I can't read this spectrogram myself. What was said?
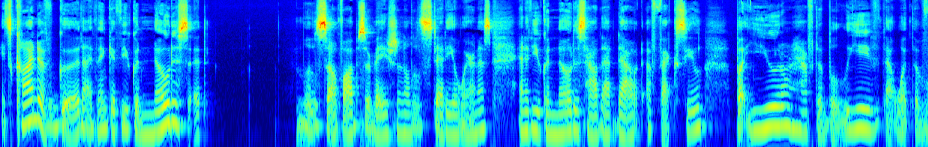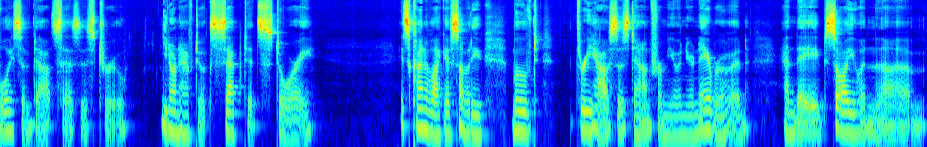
It's kind of good, I think, if you can notice it a little self observation, a little steady awareness, and if you can notice how that doubt affects you, but you don't have to believe that what the voice of doubt says is true. You don't have to accept its story. It's kind of like if somebody moved three houses down from you in your neighborhood and they saw you in the, um,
